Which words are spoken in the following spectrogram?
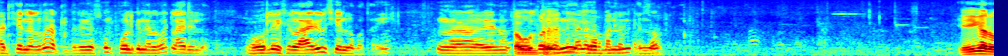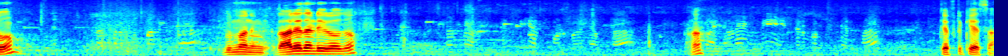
నడిచే నిలబడి అట్లా తిరిగేసుకొని పోలికి నిలబడి లారీలు ఊర్లో వేసే లారీలు చేనులో పోతాయి. కింద పడతాయి. ఏ గారు గుడ్ మార్నింగ్. రాలేదండి ఈరోజు? థెఫ్ట్ కేసా?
